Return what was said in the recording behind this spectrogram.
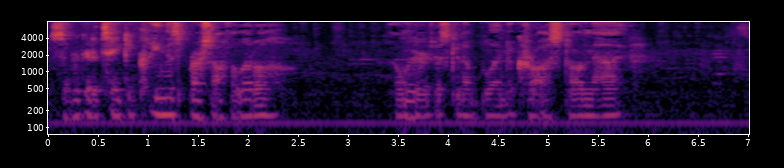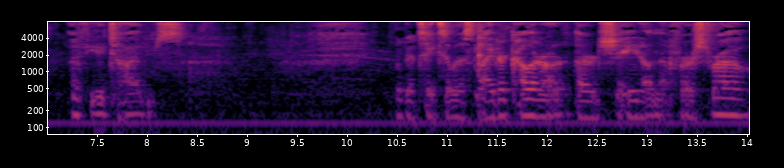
So we're gonna take and clean this brush off a little. And we're just gonna blend across on that a few times. We're gonna take some of this lighter color on the third shade on the first row.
